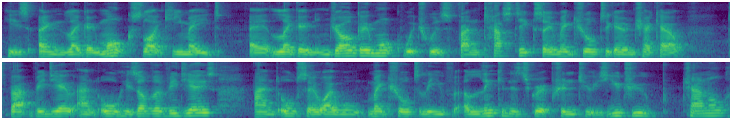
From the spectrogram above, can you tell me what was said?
his own LEGO mocks, like he made a LEGO Ninjago mock, which was fantastic, so make sure to go and check out that video and all his other videos and also I will make sure to leave a link in the description to his YouTube channel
